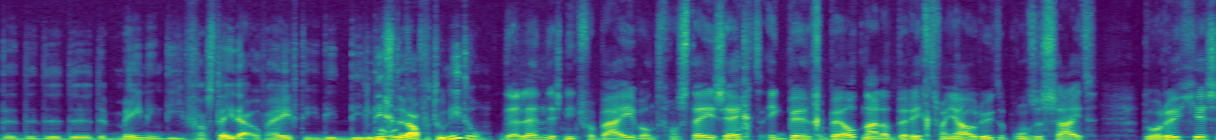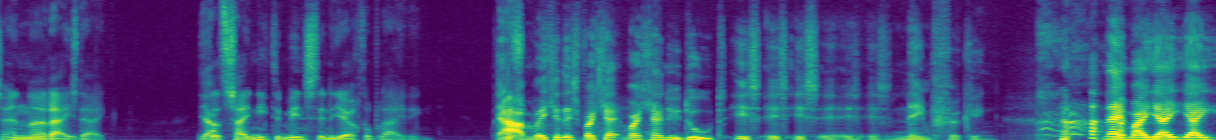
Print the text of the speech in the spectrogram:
de, de, de, de mening die Van Stee daarover heeft, die, die, die ligt er af en toe niet om. De ellende is niet voorbij, want Van Stee zegt... ik ben gebeld naar dat bericht van jou, Ruud, op onze site... door Rutjes en uh, Rijsdijk. Ja. Dat zijn niet de minste in de jeugdopleiding. Ja, dus... maar weet je, dus wat, jij, wat jij nu doet, is, is, is, is, is namefucking. Nee, maar jij, jij,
